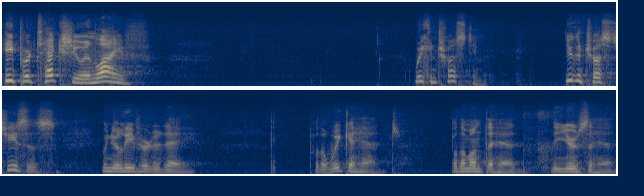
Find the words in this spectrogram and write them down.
He protects you in life. We can trust him. You can trust Jesus when you leave here today for the week ahead, for the month ahead, the years ahead.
